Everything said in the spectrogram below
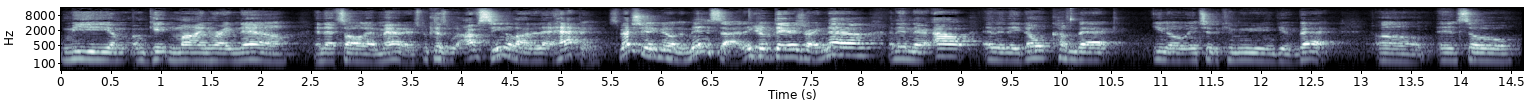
me. I'm, I'm getting mine right now. And that's all that matters because I've seen a lot of that happen, especially even on the men's side. They Yeah. get theirs right now, and then they're out, and then they don't come back, you know, into the community and give back. Um, and so,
